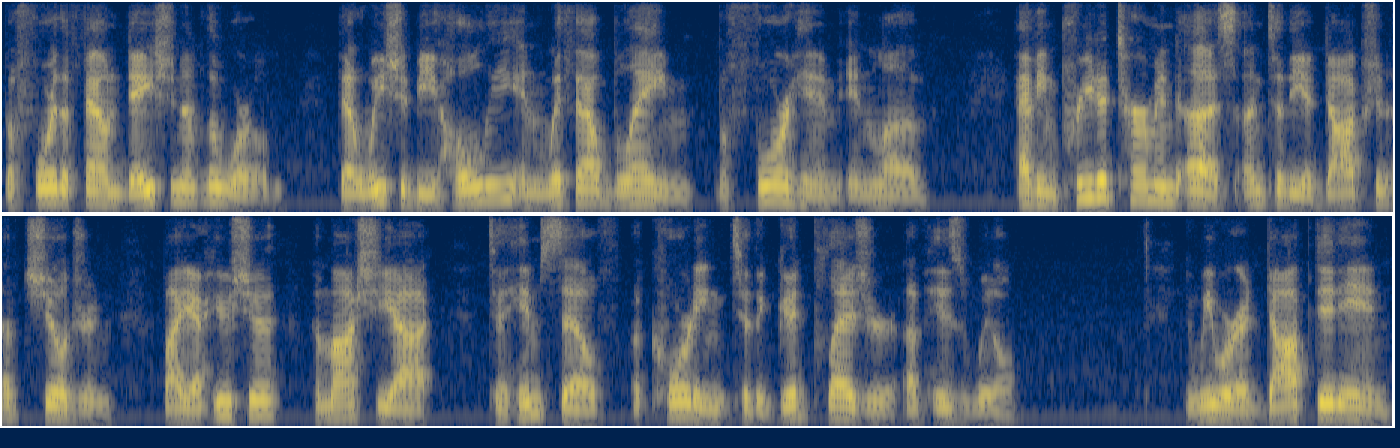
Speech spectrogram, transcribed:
before the foundation of the world, that we should be holy and without blame before Him in love, having predetermined us unto the adoption of children by Yahusha Hamashiach to himself according to the good pleasure of his will. And we were adopted in,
